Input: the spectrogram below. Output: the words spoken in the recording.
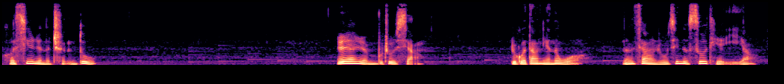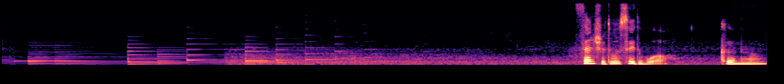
和信任的程度。仍然忍不住想，如果当年的我能像如今的苏铁一样。三十多岁的我，可能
